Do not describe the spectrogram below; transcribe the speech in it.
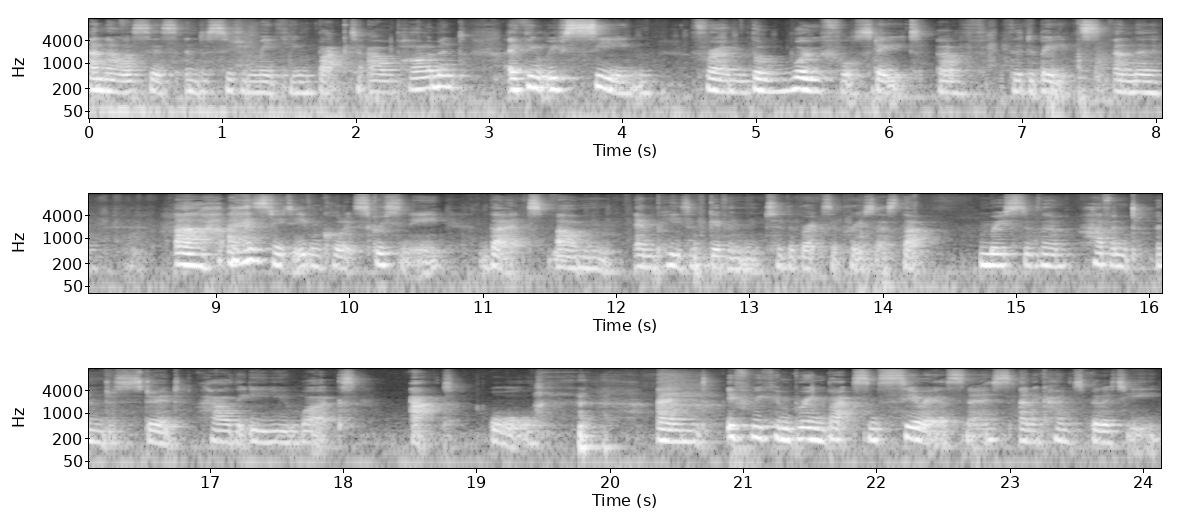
analysis and decision making back to our parliament. I think we've seen from the woeful state of the debates and the, uh, I hesitate to even call it scrutiny, that um, MPs have given to the Brexit process, that most of them haven't understood how the EU works at all. and if we can bring back some seriousness and accountability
